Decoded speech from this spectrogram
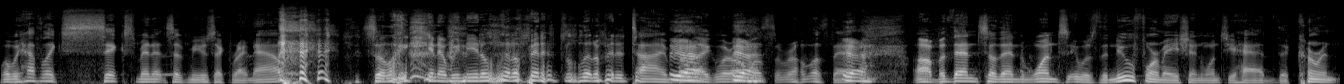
well, we have like six minutes of music right now, so like, you know, we need a little bit of a little bit of time. But Yeah, like, we're yeah. almost we're almost there. Yeah. Uh, but then, so then, once it was the new formation, once you had the current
